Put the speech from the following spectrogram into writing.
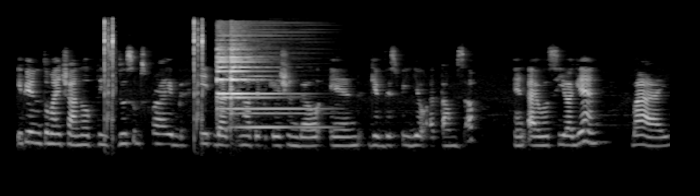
If you're new to my channel, please do subscribe, hit that notification bell, and give this video a thumbs up. And I will see you again. Bye!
